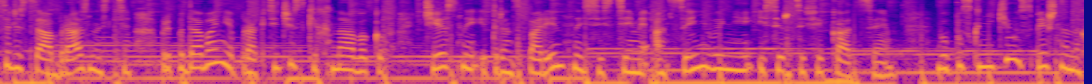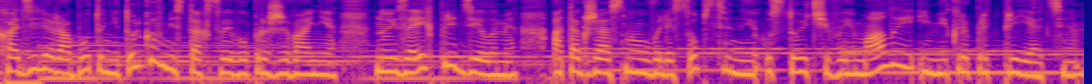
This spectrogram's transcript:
целесообразности, преподавания практических навыков, честной и транспарентной системе оценивания и сертификации. Выпускники успешно находили работу не только в местах своего проживания, но и за их пределами, а также основывали собственные устойчивые малые и микропредприятия.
